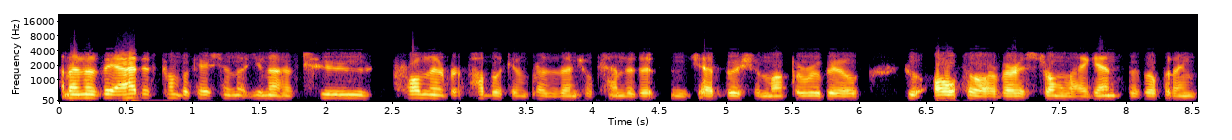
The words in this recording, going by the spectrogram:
And then there's the added complication that you now have two prominent Republican presidential candidates in Jeb Bush and Marco Rubio, who also are very strongly against this opening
